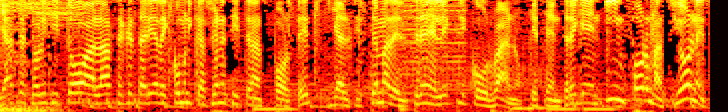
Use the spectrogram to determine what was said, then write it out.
Ya se solicitó a la Secretaría de Comunicaciones y Transportes y al sistema del tren eléctrico urbano que se entreguen informaciones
